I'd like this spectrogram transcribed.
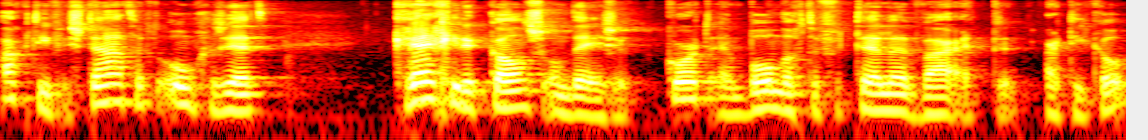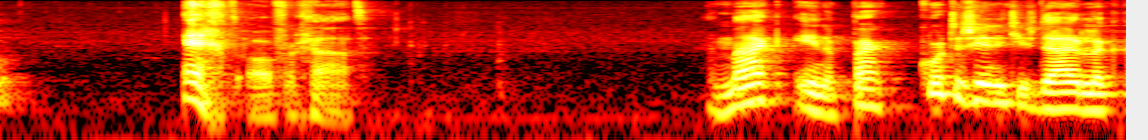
actieve staat hebt omgezet, krijg je de kans om deze kort en bondig te vertellen waar het artikel echt over gaat. maak in een paar korte zinnetjes duidelijk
